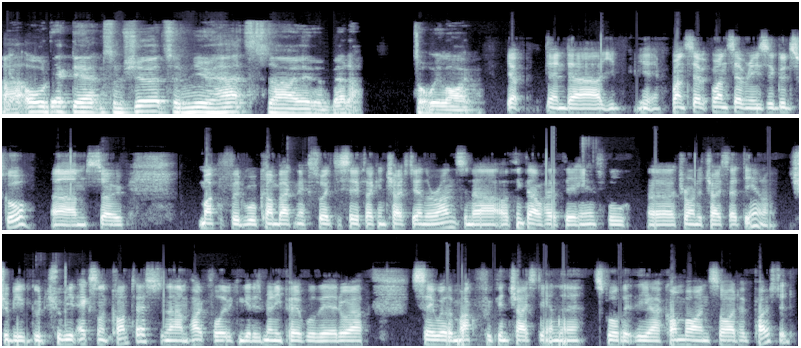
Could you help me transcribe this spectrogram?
uh, Yeah. all decked out in some shirts and new hats, so even better. That's what we like. Yep, and uh, you, yeah, 170, 170 is a good score. Um, so Muckleford will come back next week to see if they can chase down the runs, and uh, I think they'll have their hands full uh, trying to chase that down. It should be a good, should be an excellent contest, and um, hopefully we can get as many people there to uh, see whether Muckleford can chase down the score that the uh, combine side have posted.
